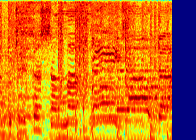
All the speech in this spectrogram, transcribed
能够觉得什么？微笑的。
